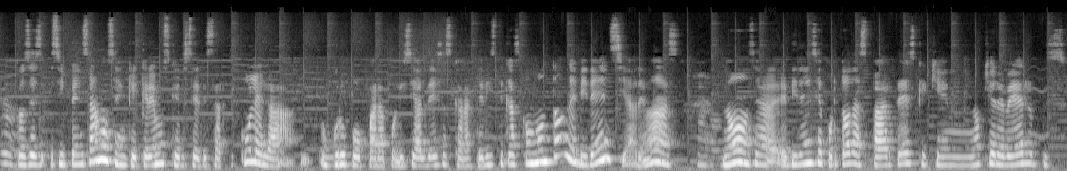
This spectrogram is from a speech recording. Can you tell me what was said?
Mm. Entonces, si pensamos en que queremos que se desarticule la, un grupo parapolicial de esas características, con un montón de evidencia además, ¿no? O sea, evidencia por todas partes que quien no quiere ver, pues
